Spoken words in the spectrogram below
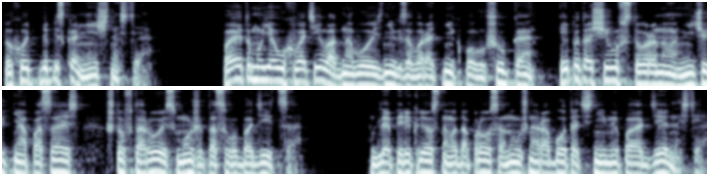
то хоть до бесконечности. Поэтому я ухватил одного из них за воротник полушубка и потащил в сторону, ничуть не опасаясь, что второй сможет освободиться. Для перекрестного допроса нужно работать с ними по отдельности.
